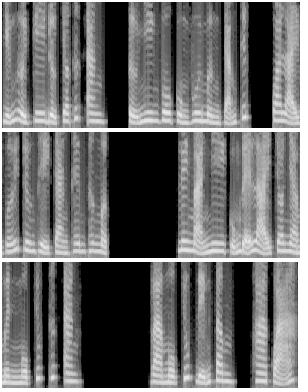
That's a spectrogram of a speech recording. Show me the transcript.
Những người kia được cho thức ăn, tự nhiên vô cùng vui mừng cảm kích, qua lại với Trương Thị càng thêm thân mật. Liên Mạn Nhi cũng để lại cho nhà mình một chút thức ăn. Và một chút điểm tâm, hoa quả.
